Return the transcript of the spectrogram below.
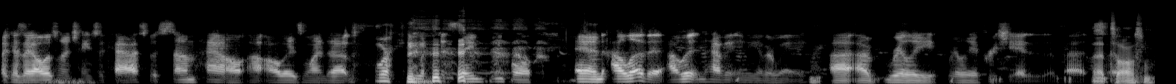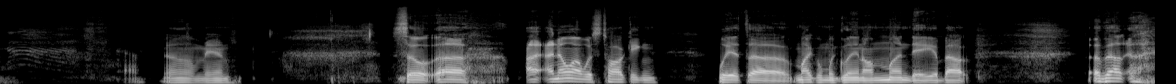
because I always want to change the cast, but somehow I always wind up working with the same people, and I love it. I wouldn't have it any other way. Uh, I really, really appreciated it. That that's so, awesome. Oh man. So uh I, I know I was talking with uh Michael McGlynn on Monday about about uh,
